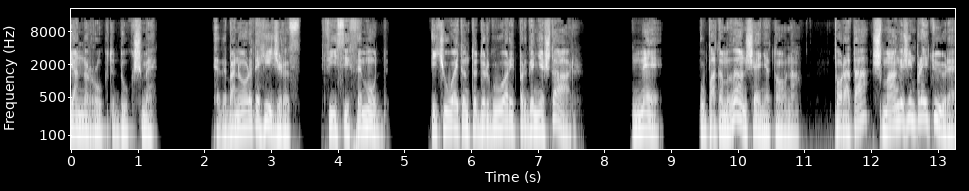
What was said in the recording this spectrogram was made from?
janë në rrugë të dukshme. Edhe banorët e Hixhrës, fisi Themud, i quajtën të dërguarit për gënjeshtar. Ne u patëm dhënë shenjat tona, por ata shmangeshin prej tyre.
